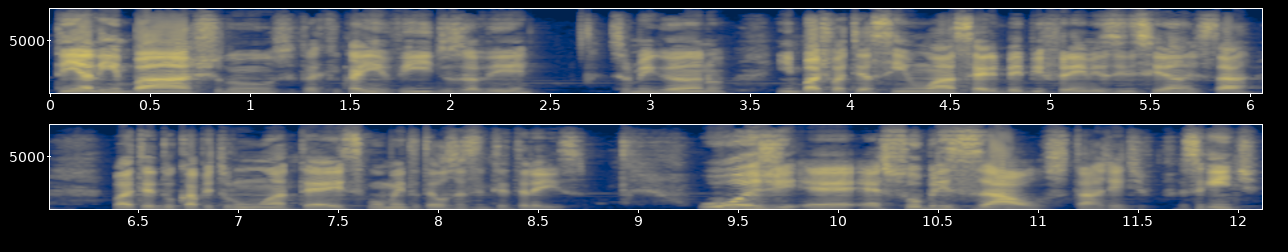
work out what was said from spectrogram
tem ali embaixo, no, você vai clicar em vídeos ali, se não me engano. embaixo vai ter assim uma série Baby Frames iniciantes, tá? Vai ter do capítulo 1 até esse momento, até o 63. Hoje é, é sobre ZAUs, tá, gente? É o seguinte,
